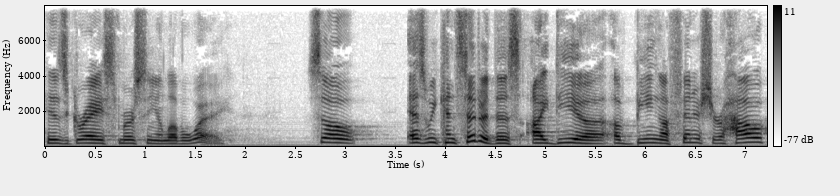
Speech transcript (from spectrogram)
his grace, mercy, and love away. So, as we consider this idea of being a finisher, how,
